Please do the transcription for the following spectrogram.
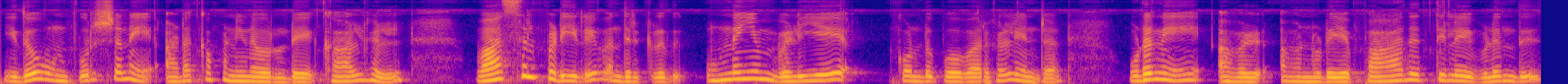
இதோ உன் புருஷனை அடக்கம் பண்ணினவருடைய கால்கள் வாசல் படியிலே வந்திருக்கிறது. உன்னையும் வெளியே கொண்டு போவார்கள் என்றார் உடனே அவள் அவனுடைய பாதத்திலே விழுந்து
